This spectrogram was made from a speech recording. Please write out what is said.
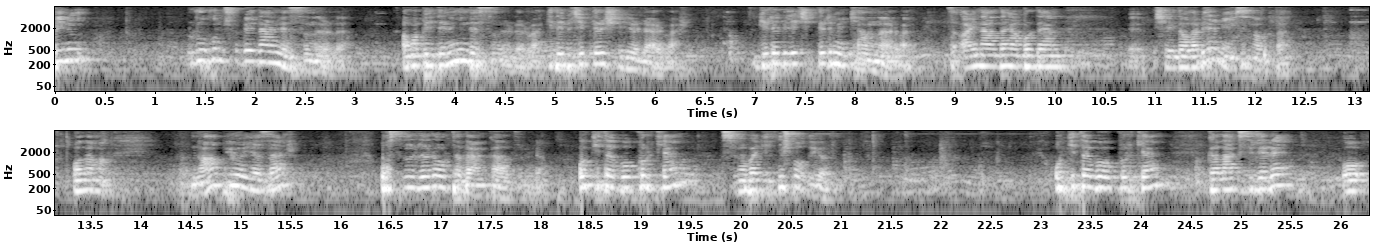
Benim ruhum şu bedenle sınırlı. Ama bedenimin de sınırları var. Gidebilecekleri şehirler var. Girebilecekleri mekanlar var. Aynı anda hem burada hem e, şeyde olabilir miyim Sinop'ta? Olamam. Ne yapıyor yazar? O sınırları ortadan kaldırıyor. O kitabı okurken Sinop'a gitmiş oluyorum. O kitabı okurken galaksilere o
